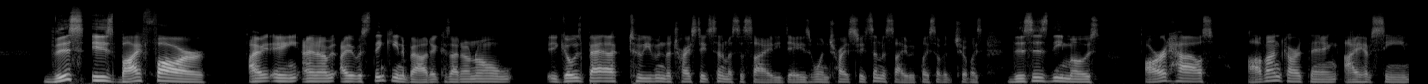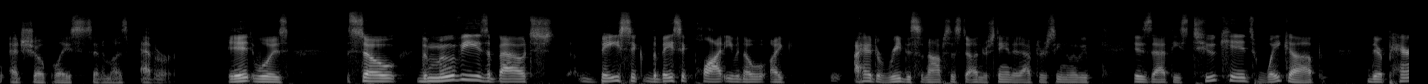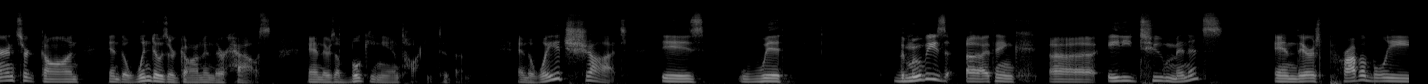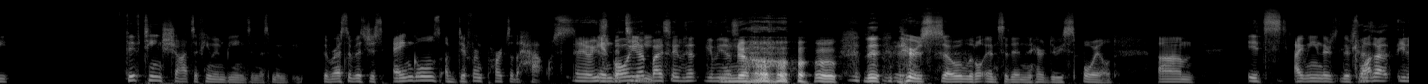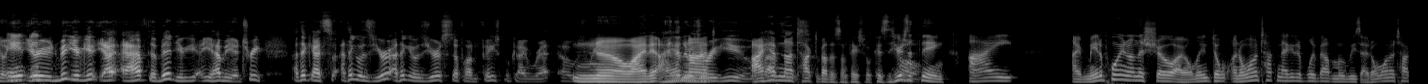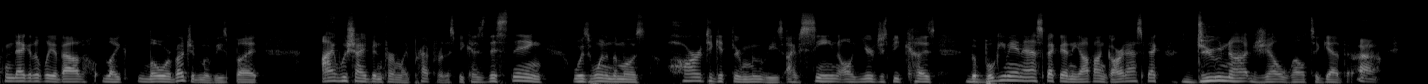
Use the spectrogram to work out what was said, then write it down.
this is by far i and i, I was thinking about it because i don't know it goes back to even the tri-state cinema society days when tri-state cinema society would play stuff at showplace this is the most art house avant-garde thing i have seen at showplace cinemas ever it was so the movie is about basic the basic plot even though like i had to read the synopsis to understand it after seeing the movie is that these two kids wake up their parents are gone and the windows are gone in their house and there's a boogeyman talking to them. And the way it's shot is with the movie's uh, i think uh, 82 minutes and there's probably 15 shots of human beings in this movie the rest of it's just angles of different parts of the house And are you spoiling it by saying that, giving us? No, the, there's so little incident in here to be spoiled. Um, it's, I mean, there's there's lot, I, you know, and- you, you're admit you're getting. I I have to admit, you you have me a treat. I think I, I think it was your, I think it was your stuff on Facebook. I read. I was no, I, I and have then there was not. review. I have not this. talked about this on Facebook because here's the Oh. thing. I I've made a point on this show. I only don't. I don't want to talk negatively about movies. I don't want to talk negatively about like lower budget movies. But I wish I had been firmly prepped for this because this thing was one of the most hard to get through movies I've seen all year. Just because the boogeyman aspect and the avant-garde aspect do not gel well together.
